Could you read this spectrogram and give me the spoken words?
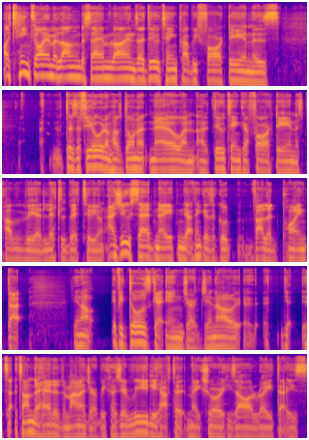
I think I'm along the same lines. I do think probably 14 is. There's a few of them have done it now, and I do think a 14 is probably a little bit too young. As you said, Nathan, I think it's a good, valid point that, you know, if he does get injured, you know, it, it, it's it's on the head of the manager because you really have to make sure he's all right, that he's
